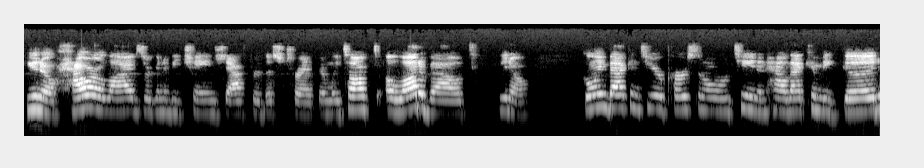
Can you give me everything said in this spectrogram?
you know, how our lives are going to be changed after this trip. And we talked a lot about, you know, going back into your personal routine and how that can be good,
